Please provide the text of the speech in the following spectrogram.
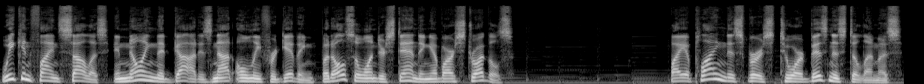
We can find solace in knowing that God is not only forgiving but also understanding of our struggles. By applying this verse to our business dilemmas,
